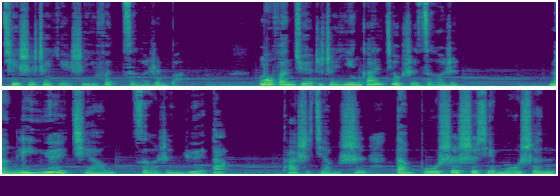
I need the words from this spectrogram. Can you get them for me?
其实这也是一份责任吧。莫凡觉得这应该就是责任，能力越强，责任越大。他是僵尸，但不是嗜血魔神。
